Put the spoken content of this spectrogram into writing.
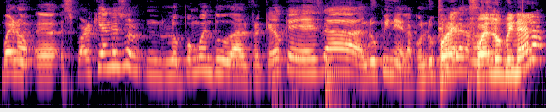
Bueno, eh, Sparky Anderson lo pongo en duda, Alfred. Creo que es la Lupinela. Con Lupinela ¿Fue, ganó ¿fue la Serie Mundial. Lupinela?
